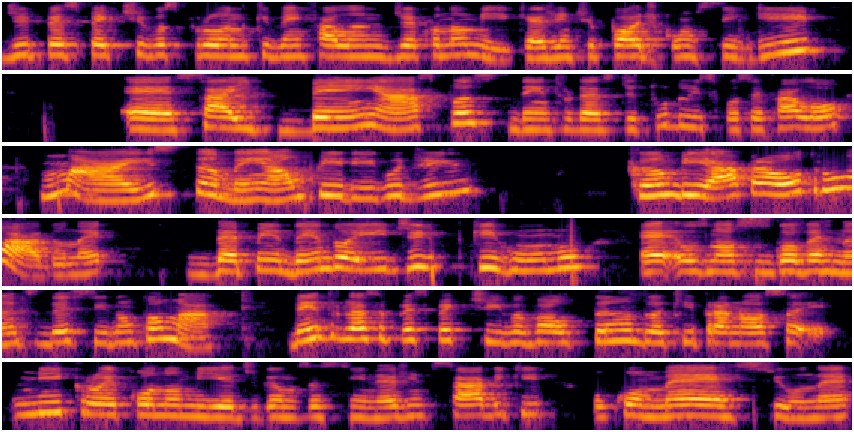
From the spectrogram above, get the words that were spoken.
de perspectivas para o ano que vem falando de economia, que a gente pode conseguir é, sair bem, aspas, dentro desse, de tudo isso que você falou, mas também há um perigo de cambiar para outro lado, né? Dependendo aí de que rumo é, os nossos governantes decidam tomar. Dentro dessa perspectiva, voltando aqui para a nossa microeconomia, digamos assim, né? A gente sabe que o comércio, né,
